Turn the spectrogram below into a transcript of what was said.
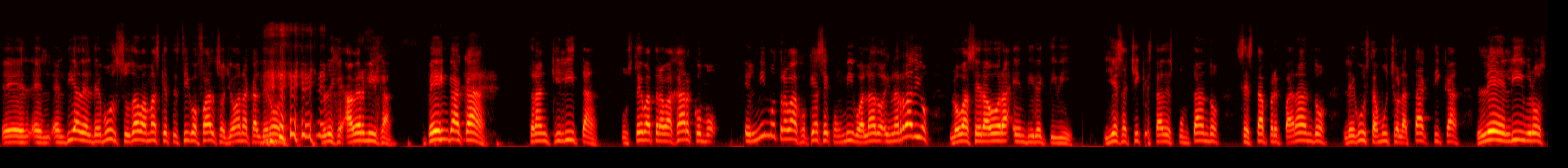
el, día del debut, sudaba más que testigo falso, Joana Calderón. Yo le dije, a ver, mija, venga acá, tranquilita, usted va a trabajar como el mismo trabajo que hace conmigo al lado en la radio, lo va a hacer ahora en DirecTV y esa chica está despuntando, se está preparando, le gusta mucho la táctica, lee libros,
